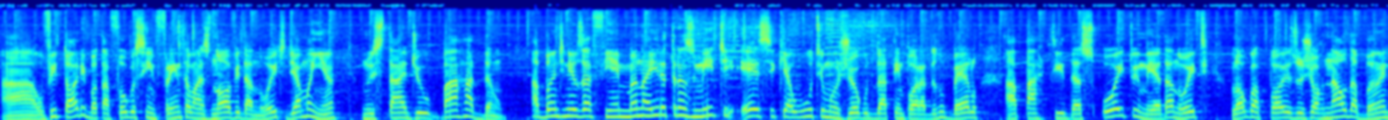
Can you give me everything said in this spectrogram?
Ah, o Vitória e Botafogo se enfrentam às nove da noite de amanhã no estádio Barradão. A Band News FM Manaíra transmite esse que é o último jogo da temporada do Belo a partir das oito e meia da noite, logo após o Jornal da Band,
